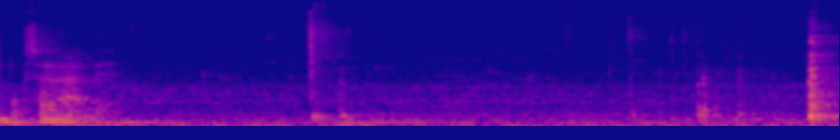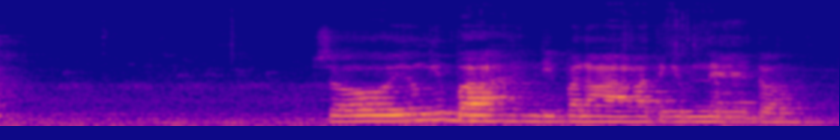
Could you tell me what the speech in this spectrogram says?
Buksan natin. So, yung iba, hindi pa nakakatikim na ito.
